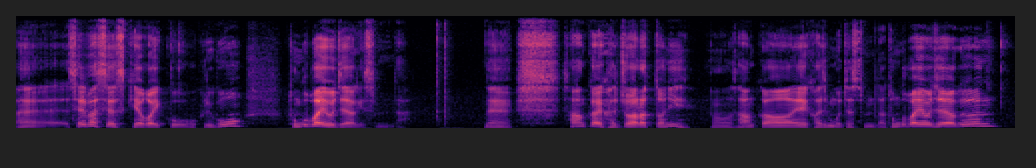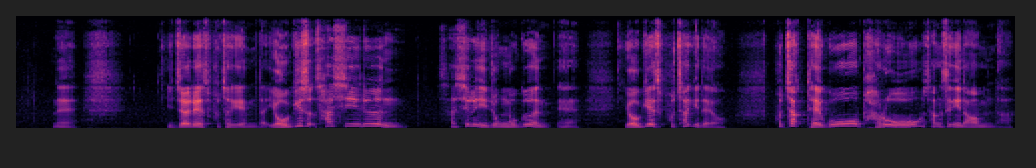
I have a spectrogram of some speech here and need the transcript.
예, 셀바스 헬스케어가 있고 그리고 동구바이오 제약이 있습니다. 네 상한가에 갈 줄 알았더니 어, 상한가에 가진 못했습니다. 동구바이오 제약은 네. 이 자리에서 포착이 됩니다. 여기서 사실은 사실은 이 종목은 예, 여기에서 포착이 돼요. 포착되고 바로 상승이 나옵니다.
